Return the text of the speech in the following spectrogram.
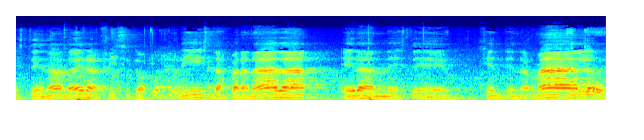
este, no, no eran físico-culturistas para nada, eran este, gente normal,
